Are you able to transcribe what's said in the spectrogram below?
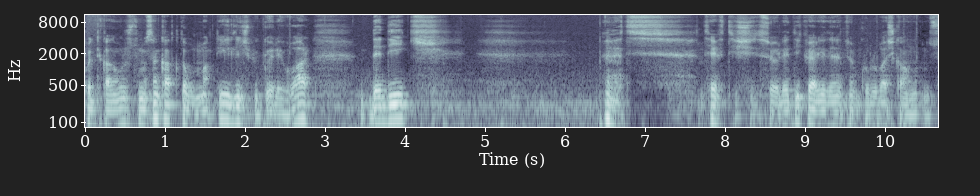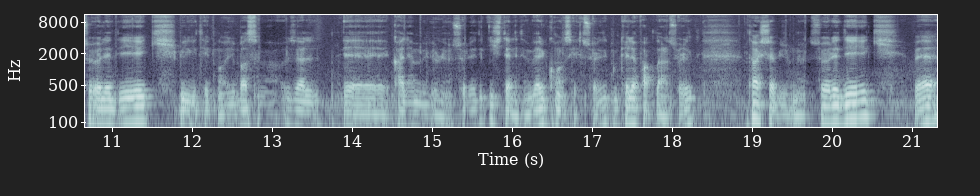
politikalarını oluşturmasına katkıda bulunmak diye ilginç bir görevi var dedik. Evet. Teftişi söyledik. Vergi Denetim Kurulu Başkanlığı'nı söyledik. Bilgi Teknoloji Basına Özel e, Kalem Müdürlüğü'nü söyledik. İş Denetim Vergi Konseyi'ni söyledik. Mükellef Haklarını söyledik. Taşra Birimini söyledik ve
